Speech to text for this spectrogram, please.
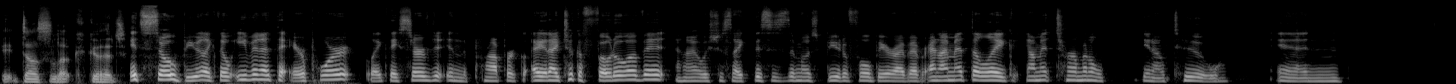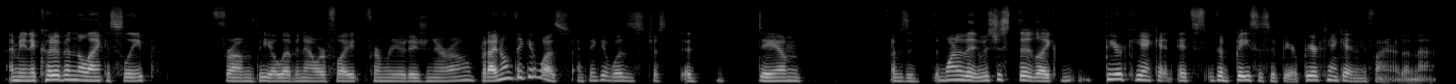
it does look good. It's so beautiful. Like though, even at the airport, like they served it in the proper. And I took a photo of it, and I was just like, "This is the most beautiful beer I've ever." And I'm at the like, I'm at Terminal, you know, two, in. I mean, it could have been the lack of sleep from the 11 hour flight from Rio de Janeiro, but I don't think it was. I think it was just a damn. It was a one of the. It was just the like beer can't get. It's the basis of beer. Beer can't get any finer than that.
